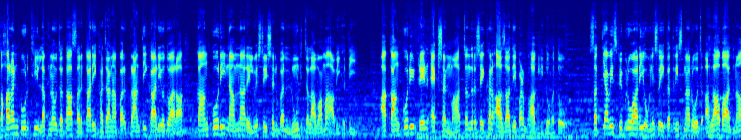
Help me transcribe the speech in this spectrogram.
સહારનપુરથી લખનૌ જતા સરકારી ખજાના પર ક્રાંતિકારીઓ દ્વારા કાંકોરી નામના રેલવે સ્ટેશન પર લૂંટ ચલાવવામાં આવી હતી. આ કાંકોરી ટ્રેન એક્શનમાં ચંદ્રશેખર આઝાદે પણ ભાગ લીધો હતો. સત્યાવીસ ફેબ્રુઆરી ઓગણીસો એકત્રીસના રોજ અલ્હાબાદના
